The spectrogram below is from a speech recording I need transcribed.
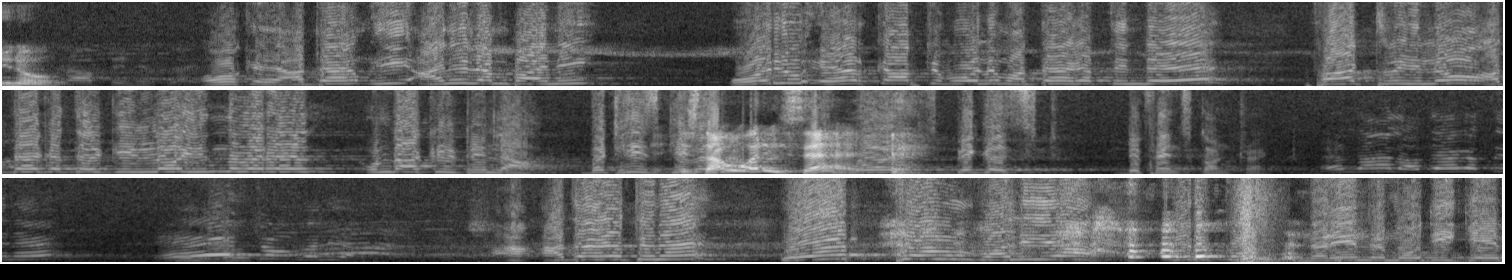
you know, okay അദ്ദേഹം ഈ അനിൽ അംബാനി ഒരു എയർക്രാഫ്റ്റ് പോലും അദ്ദേഹത്തിന്റെ ഫാക്ടറിയിലോ അദ്ദേഹത്തിന്റെ കീഴിലോ ഇന്ന് വരെ ഉണ്ടാക്കിയിട്ടില്ല But he's Is given that what he said? the world's biggest defense contract. എന്നാൽ അദ്ദേഹത്തിന് ഏറ്റവും വലിയ അ- അദ്ദേഹത്തിന് ഏറ്റവും വലിയ ഒരു കൊ- Narendra Modi gave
